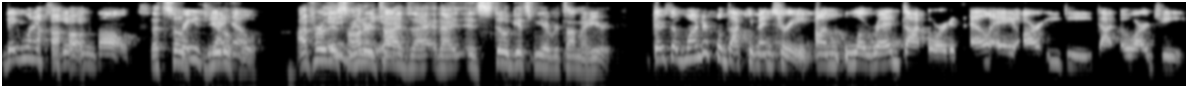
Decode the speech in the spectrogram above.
They wanted to get oh, involved. That's so Crazy, beautiful. I've heard this a hundred really times, and, I, and I, it still gets me every time I hear it there's a wonderful documentary on lared.org. It's L A R E D.org.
